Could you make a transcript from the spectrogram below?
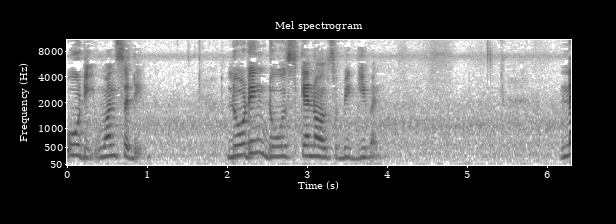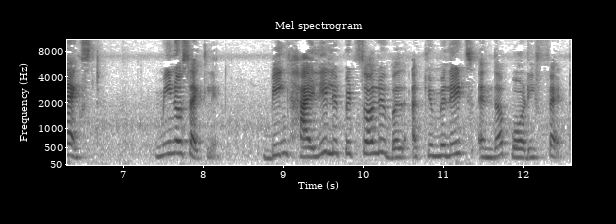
OD once a day. Loading dose can also be given. Next, minocycline being highly lipid soluble accumulates in the body fat.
